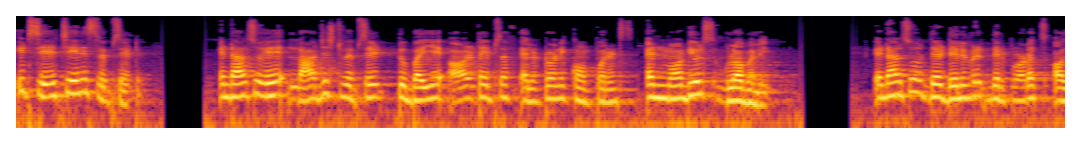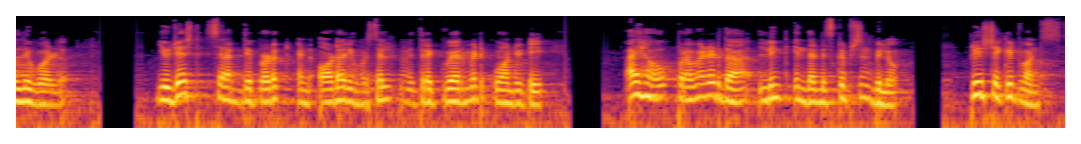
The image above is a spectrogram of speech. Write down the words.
It's a Chinese website and also a largest website to buy all types of electronic components and modules globally. And also they deliver their products all the world. You just select the product and order yourself with requirement quantity. I have provided the link in the description below. Please check it once.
